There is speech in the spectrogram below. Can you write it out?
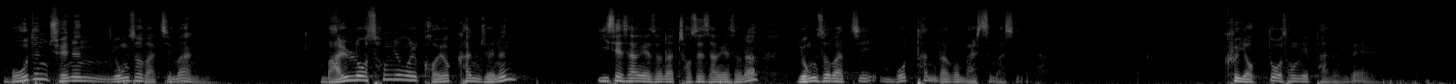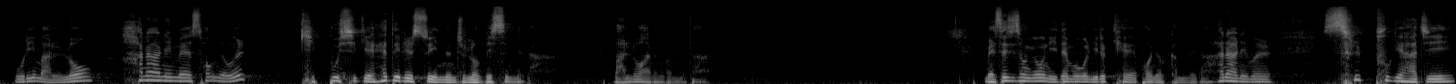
모든 죄는 용서받지만 말로 성령을 거역한 죄는 이 세상에서나 저 세상에서나 용서받지 못한다고 말씀하십니다. 그 역도 성립하는데 우리 말로 하나님의 성령을 기쁘시게 해드릴 수 있는 줄로 믿습니다. 말로 하는 겁니다. 메시지 성경은 이 대목을 이렇게 번역합니다. 하나님을 슬프게 하지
